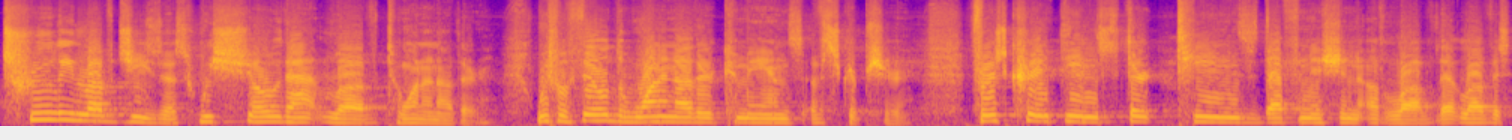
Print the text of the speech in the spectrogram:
truly love Jesus, we show that love to one another. We fulfill the one another commands of Scripture. 1 Corinthians 13's definition of love love, that love is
